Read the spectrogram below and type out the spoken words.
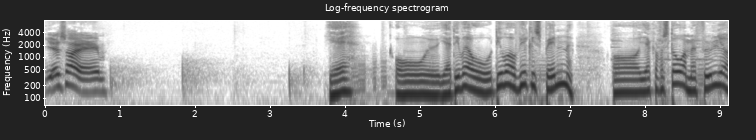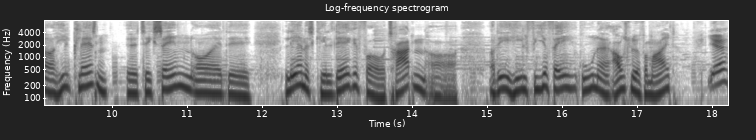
Yes, I am. Ja, og øh, ja, det var, jo, det var jo virkelig spændende. Og jeg kan forstå, at man følger hele klassen øh, til eksamen, og at øh, lærerne skal dække for 13, og, og det er hele fire fag, uden at afsløre for meget. Ja,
